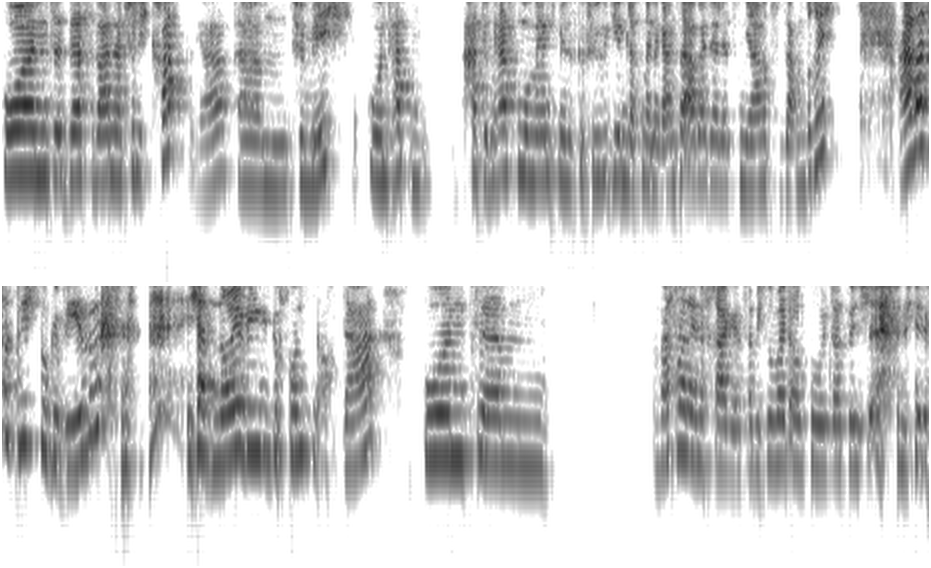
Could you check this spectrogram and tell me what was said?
Und das war natürlich krass ja, ähm, für mich und hat hat im ersten Moment mir das Gefühl gegeben, dass meine ganze Arbeit der letzten Jahre zusammenbricht. Aber es ist nicht so gewesen. Ich habe neue Wege gefunden, auch da. Und ähm, was war deine Frage? Jetzt habe ich so weit ausgeholt, dass ich die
